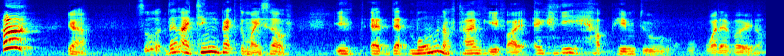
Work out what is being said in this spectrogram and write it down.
Huh? Yeah. So then I think back to myself, if at that moment of time, if I actually help him to whatever you know,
